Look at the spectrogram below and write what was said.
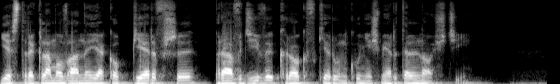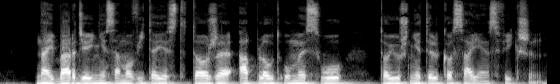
jest reklamowany jako pierwszy, prawdziwy krok w kierunku nieśmiertelności. Najbardziej niesamowite jest to, że upload umysłu to już nie tylko science fiction.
